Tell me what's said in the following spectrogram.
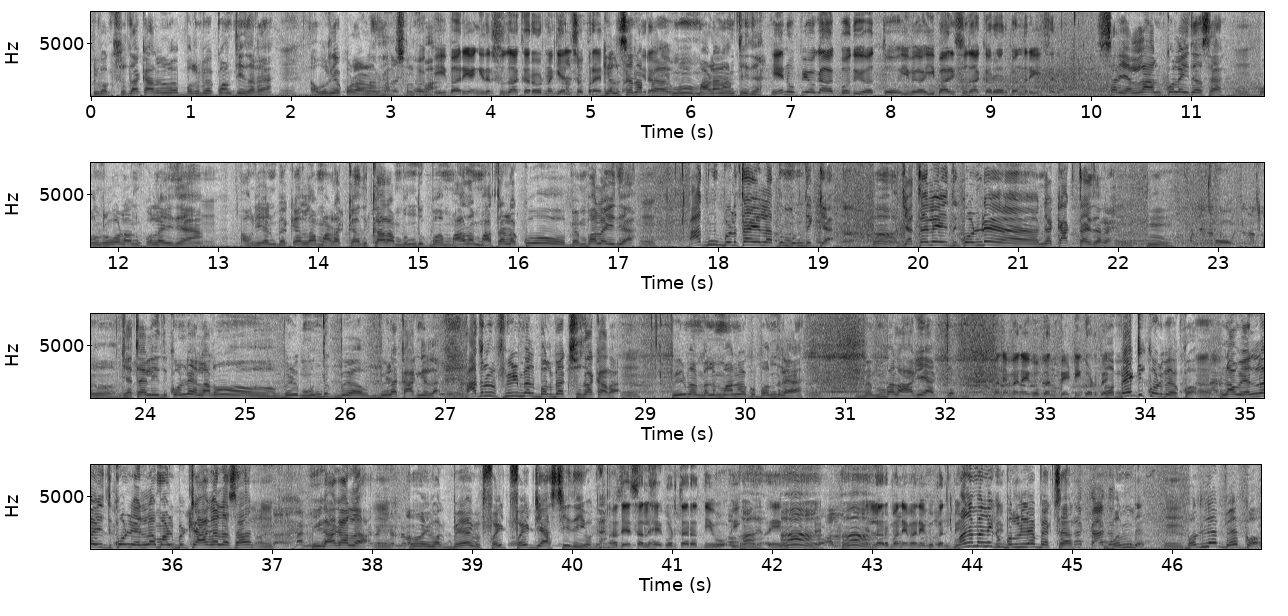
ಇವಾಗ ಸುಧಾಕರ್ ಬರಬೇಕು ಅಂತಿದ್ದಾರೆ ಅವ್ರಿಗೆ ಕೊಡೋಣ ಅಂತ ಸ್ವಲ್ಪ. ಈ ಬಾರಿ ಹಂಗಿದ್ರೆ ಸುಧಾಕರ್ ಅವ್ರನ್ನ ಗೆಲ್ಸೋ ಪ್ರಯತ್ನ ಗೆಲ್ಸನ ಹ್ಞೂ ಮಾಡೋಣ ಅಂತ ಇದೆ. ಏನು ಉಪಯೋಗ ಆಗ್ಬೋದು ಇವತ್ತು? ಇವಾಗ ಈ ಬಾರಿ ಸುಧಾಕರ್ ಅವ್ರು ಬಂದ್ರೆ ಈ ಸರಿ? ಸರ್ ಎಲ್ಲ ಅನುಕೂಲ ಇದೆ ಸರ್. ಒಂದು ರೋಡ್ ಅನುಕೂಲ ಇದೆ. ಅವ್ರು ಏನು ಬೇಕೆಲ್ಲ ಮಾಡೋಕ್ಕೆ ಅಧಿಕಾರ ಮುಂದಕ್ಕೆ ಮಾತಾಡೋಕ್ಕೂ ಬೆಂಬಲ ಇದೆ ಅದನ್ನ ಬಿಡ್ತಾ ಇಲ್ಲ ಅದನ್ನ ಮುಂದಕ್ಕೆ. ಹಾಂ. ಜೊತೆಲೇ ಇದ್ಕೊಂಡೇ ನೆಕ್ಕಾಗ್ತಾ ಇದ್ದಾರೆ ಹ್ಞೂ ಹ್ಞೂ ಜೊತೆಲಿ ಇದ್ಕೊಂಡೆ ಎಲ್ಲರೂ ಬಿ ಮುಂದಕ್ಕೆ ಬೀಳೋಕ್ಕಾಗಲಿಲ್ಲ ಆದ್ರೂ ಫೀಲ್ಡ್ ಮೇಲೆ ಬರ್ಬೇಕು ಸುಧಾಕರ. ಫೀಲ್ಡ್ ಮೇಲೆ ಮನೆ ಮನೆಗೂ ಬಂದರೆ ಬೆಂಬಲ ಹಾಗೆ ಆಗ್ತದೆ. ಮನೆ ಮನೆಗೂ ಬಂದು ಭೇಟಿ ಕೊಡಬೇಕು. ಭೇಟಿ ಕೊಡಬೇಕು. ನಾವು ಎಲ್ಲ ಇದ್ಕೊಂಡು ಎಲ್ಲ ಮಾಡಿಬಿಟ್ರೆ ಆಗಲ್ಲ ಸರ್? ಈಗ ಆಗಲ್ಲ. ಹ್ಞೂ ಇವಾಗ ಬೇ ಫೈಟ್ ಫೈಟ್ ಜಾಸ್ತಿ ಇದೆ ಇವಾಗ. ಅದೇ ಸಲಹೆ ಕೊಡ್ತಾ ಇರೋದು ನೀವು. ಹಾಂ. ಹಾಂ. ಹಾಂ. ಎಲ್ಲರ ಮನೆ ಮನೆಗೂ ಬಂದು ಮನೆ ಮನೆಗೂ ಬದಲೇಬೇಕು ಸರ್. ಬಂದೆ ಬರಲೇಬೇಕು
